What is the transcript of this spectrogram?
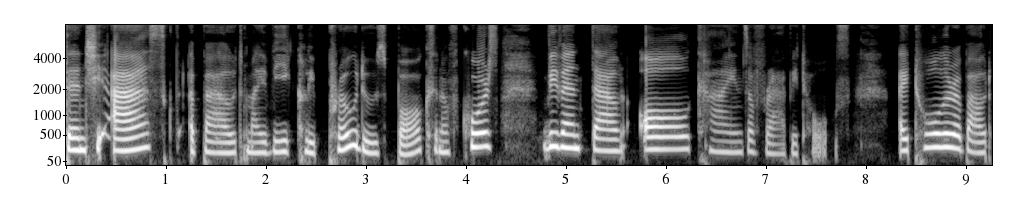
Then she asked about my weekly produce box, and of course, we went down all kinds of rabbit holes. I told her about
